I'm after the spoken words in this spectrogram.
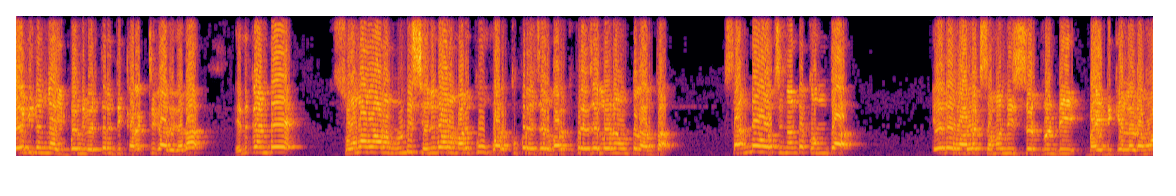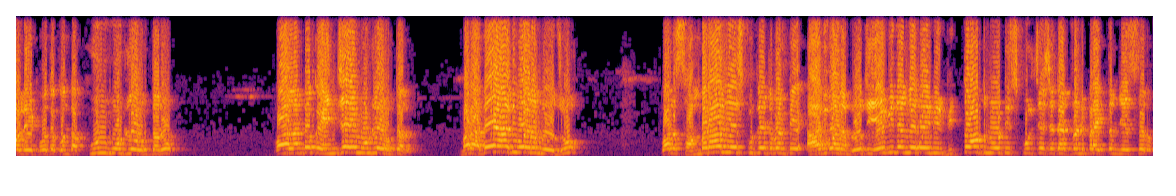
ఏ విధంగా ఇబ్బంది పెడతారు? ఇది కరెక్ట్ కాదు కదా? ఎందుకంటే సోమవారం నుండి శనివారం వరకు వర్క్ ప్రెజర్ వర్క్ ప్రెజర్లోనే ఉంటుంది అంతా. సండే వచ్చిందంటే కొంత ఏదో వాళ్ళకి సంబంధించినటువంటి బయటికి వెళ్ళడమో లేకపోతే కొంత కూల్ మూడ్లో ఉంటారు. వాళ్ళంటే ఒక ఎంజాయ్ మూడ్లో ఉంటారు. మరి అదే ఆదివారం రోజు వాళ్ళు సంబరాలు చేసుకునేటువంటి ఆదివారం రోజు ఏ విధంగా పోయి మీరు వితౌట్ నోటీస్ కూల్ చేసేటటువంటి ప్రయత్నం చేస్తారు?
